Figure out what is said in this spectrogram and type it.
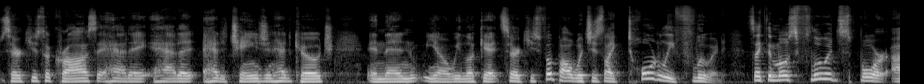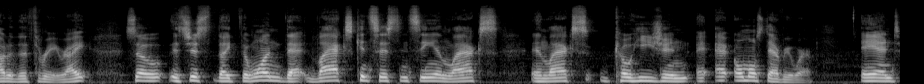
Syracuse lacrosse; it had a had a had a change in head coach, and then you know we look at Syracuse football, which is like totally fluid. It's like the most fluid sport out of the three, right? So it's just like the one that lacks consistency and lacks and lacks cohesion almost everywhere. And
